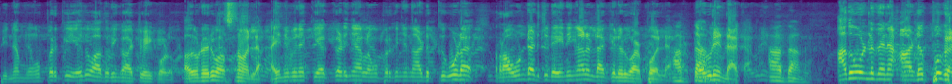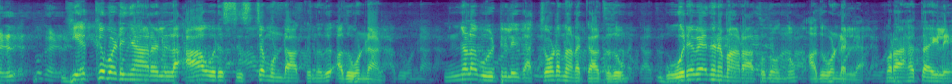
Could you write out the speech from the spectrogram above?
പിന്നെ മൂപ്പർക്ക് ഏത് ഭാഗത്തും കാറ്റ് പോയിക്കോളും. അതുകൊണ്ട് ഒരു പ്രശ്നമല്ല അതിന് പിന്നെ കേക്ക് കഴിഞ്ഞാൽ മൂപ്പർക്ക് ഇനി അടുക്ക് കൂടെ റൗണ്ട് അടിച്ച് ഡൈനിങ് ഹാൾ ഉണ്ടാക്കിയാലും ഒരു കുഴപ്പമില്ല. എവിടെ ഉണ്ടാക്കാം? അതാണ്. അതുകൊണ്ട് തന്നെ അടുപ്പുകൾ കിഴക്ക് പടിഞ്ഞാറിലുള്ള ആ ഒരു സിസ്റ്റം ഉണ്ടാക്കുന്നത് അതുകൊണ്ടാണ്. നിങ്ങളെ വീട്ടിൽ കച്ചവടം നടക്കാത്തതും ഊരവേദന മാറാത്തതും ഒന്നും അതുകൊണ്ടല്ല. പ്രാഹത്തായില്ലേ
